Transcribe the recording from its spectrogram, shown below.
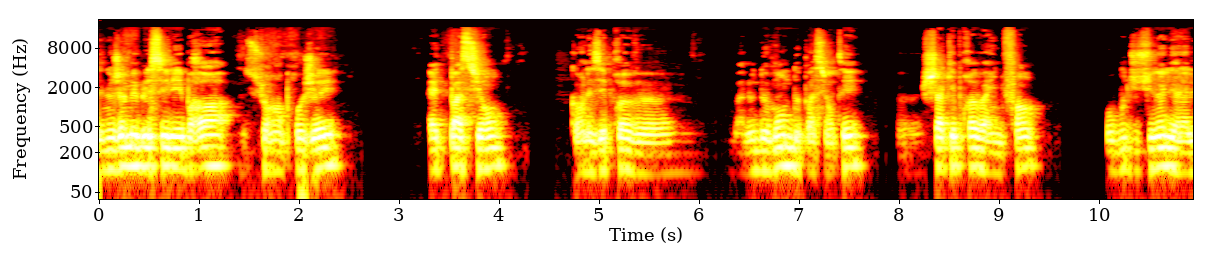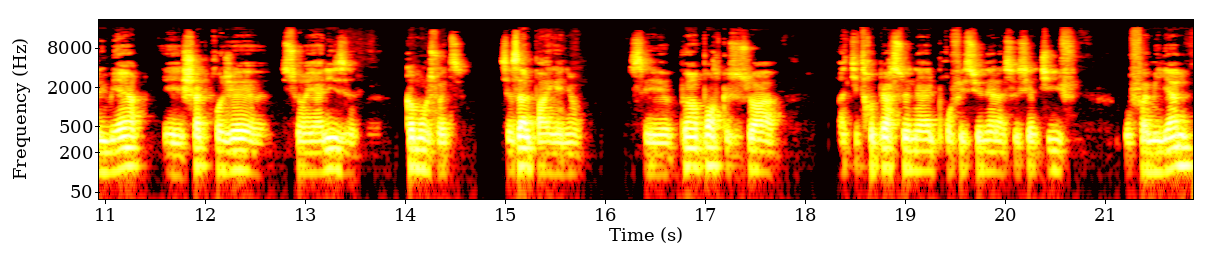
ne jamais baisser les bras sur un projet, être patient quand les épreuves euh, nous demandent de patienter. Euh, chaque épreuve a une fin. Au bout du tunnel, il y a la lumière, et chaque projet se réalise comme on le souhaite. C'est ça le pari gagnant. C'est peu importe que ce soit à titre personnel, professionnel, associatif ou familial,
